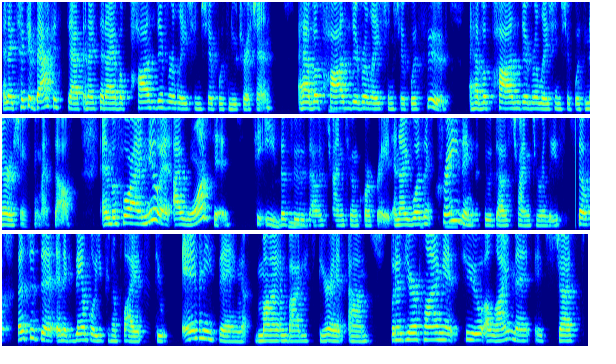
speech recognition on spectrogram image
and i took it back a step and i said i have a positive relationship with nutrition. I have a positive relationship with food. I have a positive relationship with nourishing myself. And before i knew it i wanted to eat the mm-hmm. foods I was trying to incorporate. And I wasn't craving the foods I was trying to release. So that's just a, an example. You can apply it to anything mind, body, spirit. Um, but if you're applying it to alignment, it's just,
